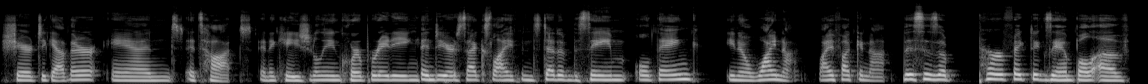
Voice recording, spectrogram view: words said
shared together and it's hot and occasionally incorporating into your sex life instead of the same old thing. You know why not? Why fucking not? This is a perfect example of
